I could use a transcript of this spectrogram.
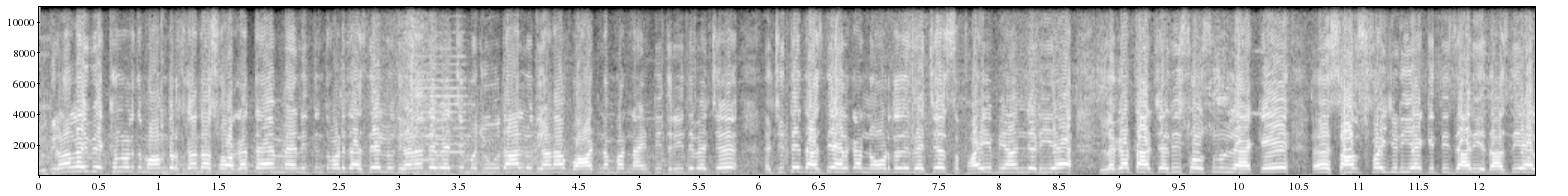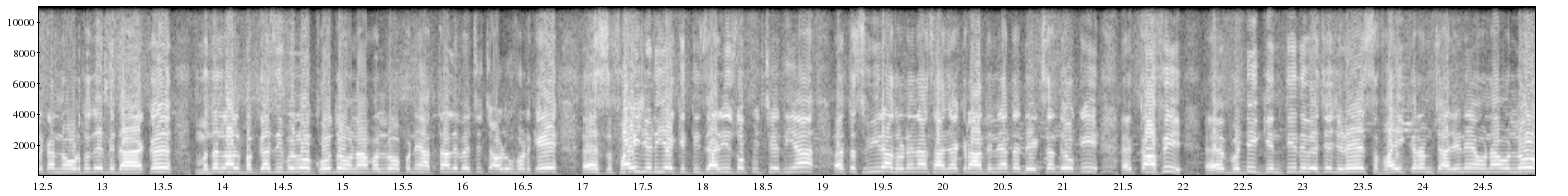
ਲੁਧਿਆਣਾ ਲਾਈਵ ਵੇਖਣ ਵਾਲੇ ਤਮਾਮ ਦਰਸ਼ਕਾਂ ਦਾ ਸਵਾਗਤ ਹੈ। ਮੈਂ ਨਿਤਿਨ ਤਵਾੜੀ ਦੱਸਦੇ ਲੁਧਿਆਣਾ ਦੇ ਵਿੱਚ ਮੌਜੂਦ ਹਾਂ। ਲੁਧਿਆਣਾ ਵਾਰਡ ਨੰਬਰ 93 ਦੇ ਵਿੱਚ, ਜਿੱਥੇ ਦੱਸਦੇ ਹਲਕਾ ਨੌਰਥ ਦੇ ਵਿੱਚ ਸਫ਼ਾਈ ਅਭਿਆਨ ਜਿਹੜੀ ਹੈ, ਲਗਾਤਾਰ ਚੱਲ ਰਹੀ, ਸੋ ਉਸ ਨੂੰ ਲੈ ਕੇ ਸਾਫ਼ ਸਫ਼ਾਈ ਜਿਹੜੀ ਹੈ ਕੀਤੀ ਜਾ ਰਹੀ ਹੈ। ਦੱਸਦੇ ਹਲਕਾ ਨੌਰਥ ਦੇ ਵਿਧਾਇਕ ਮਦਨ ਲਾਲ ਬੱਗਾ ਜੀ ਵੱਲੋਂ ਖੁਦ ਉਹਨਾਂ ਵੱਲੋਂ ਆਪਣੇ ਹੱਥਾਂ ਦੇ ਵਿੱਚ ਝਾੜੂ ਫੜ ਕੇ ਸਫ਼ਾਈ ਜਿਹੜੀ ਹੈ ਕੀਤੀ ਜਾ ਰਹੀ ਹੈ। ਸੋ ਪਿੱਛੇ ਦੀਆਂ ਤਸਵੀਰਾਂ ਤੁਹਾਡੇ ਨਾਲ ਸਾਂਝਾ ਕਰਾ ਦਿੰਦੇ ਆ ਤਾਂ ਦੇਖ ਸਕਦੇ ਹੋ ਕਿ ਕਾਫੀ ਵੱਡੀ ਗਿਣਤੀ ਦੇ ਵਿੱਚ ਜਿਹੜੇ ਸਫ਼ਾਈ ਕਰਮਚਾਰੀ ਨੇ ਉਹਨਾਂ ਵੱਲੋਂ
